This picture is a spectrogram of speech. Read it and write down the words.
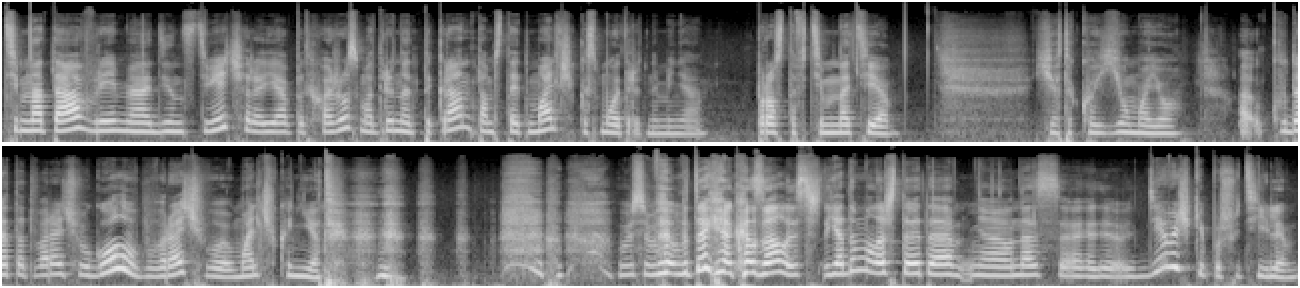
темнота, время 11 вечера, я подхожу, смотрю на этот экран, там стоит мальчик и смотрит на меня, просто в темноте. Я такой, ё-моё, а куда-то отворачиваю голову, поворачиваю, мальчика нет. В общем, в итоге оказалось, что я думала, что это э, у нас э, девочки пошутили,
